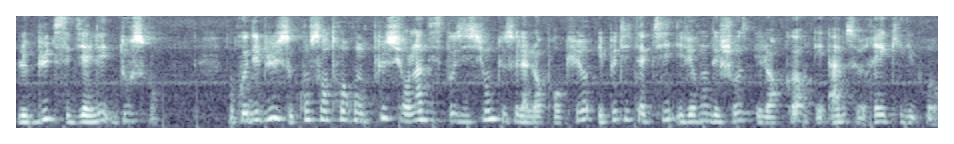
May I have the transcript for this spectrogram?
Le but, c'est d'y aller doucement. Donc au début, ils se concentreront plus sur l'indisposition que cela leur procure, et petit à petit, ils verront des choses et leur corps et âme se rééquilibreront.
